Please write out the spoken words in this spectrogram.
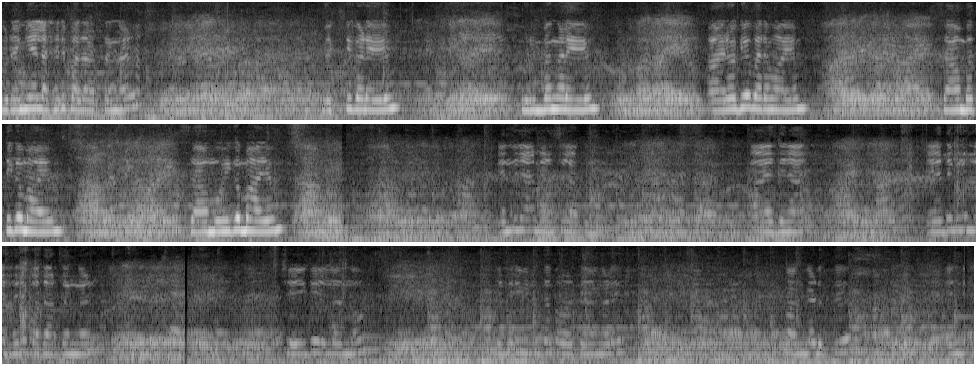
തുടങ്ങിയ ലഹരി പദാർത്ഥങ്ങൾ വ്യക്തികളെയും കുടുംബങ്ങളെയും ആരോഗ്യപരമായും സാമ്പത്തികമായും സാമൂഹികമായും എന്ന് ഞാൻ മനസ്സിലാക്കുന്നു. ആയതിനാൽ ഏതെങ്കിലും ലഹരി പദാർത്ഥങ്ങൾ ചെയ്യുകയില്ലെന്നും ലഹരി വിരുദ്ധ പ്രവർത്തനങ്ങളെ പങ്കെടുത്ത് എന്റെ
